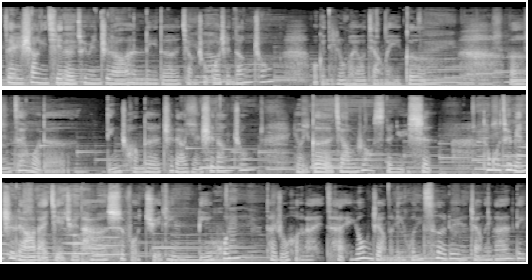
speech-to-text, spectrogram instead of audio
在上一期的催眠治疗案例的讲述过程当中，我跟听众朋友讲了一个，嗯，在我的临床的治疗演示当中，有一个叫 Rose 的女士，通过催眠治疗来解决她是否决定离婚，她如何来采用这样的离婚策略这样的一个案例。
